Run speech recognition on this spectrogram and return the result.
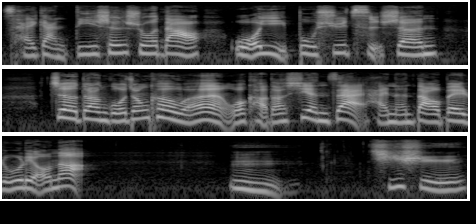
才敢低声说道：“我已不虚此生。”这段国中课文，我考到现在还能倒背如流呢。嗯，其实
